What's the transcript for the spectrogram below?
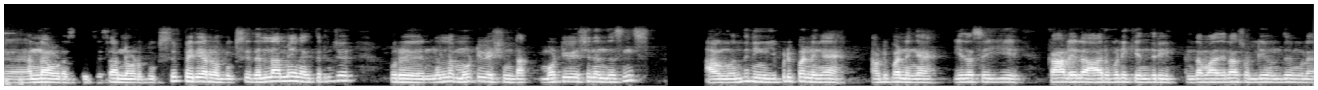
அண்ணாவோட ஸ்பீச்சஸ் அண்ணாவோட புக்ஸ் பெரியாரோட புக்ஸ் இது எல்லாமே எனக்கு தெரிஞ்சு ஒரு நல்ல மோட்டிவேஷன் தான். மோட்டிவேஷன் இந்த சென்ஸ் அவங்க வந்து நீங்க இப்படி பண்ணுங்க அப்படி பண்ணுங்க இதை செய்யி காலையில ஆறு மணிக்கு எந்திரி இந்த மாதிரிலாம் சொல்லி வந்து உங்களை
